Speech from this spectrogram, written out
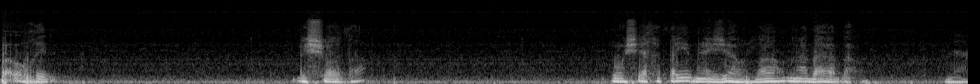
فأخذ بالشرطة. والشيخ الطيب نجاه الله ما ضربه نعم.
